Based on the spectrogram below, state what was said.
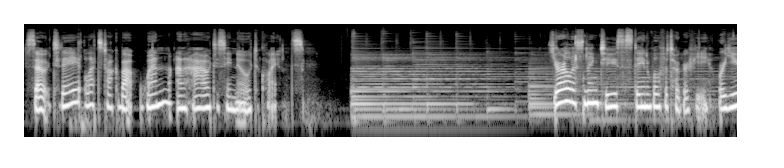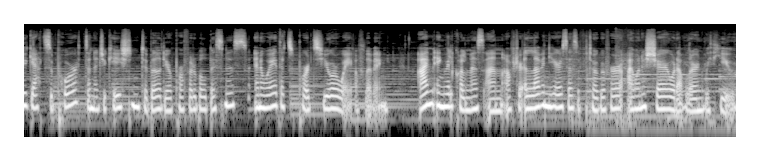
So, today let's talk about when and how to say no to clients. You're listening to Sustainable Photography, where you get support and education to build your profitable business in a way that supports your way of living. I'm Ingvild Kolnes, and after 11 years as a photographer, I want to share what I've learned with you.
